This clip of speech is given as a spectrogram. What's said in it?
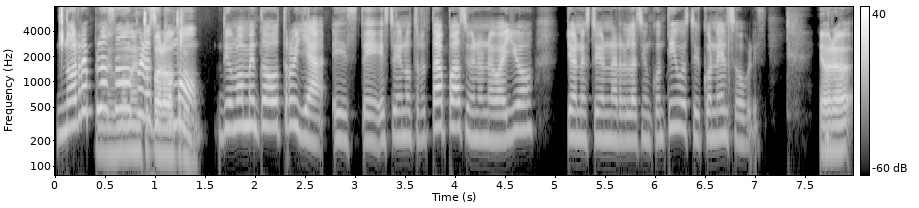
no reemplazado, pero así como otro. de un momento a otro ya, este, estoy en otra etapa, soy una nueva yo, yo no estoy en una relación contigo, estoy con él sobres. Y ahora.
